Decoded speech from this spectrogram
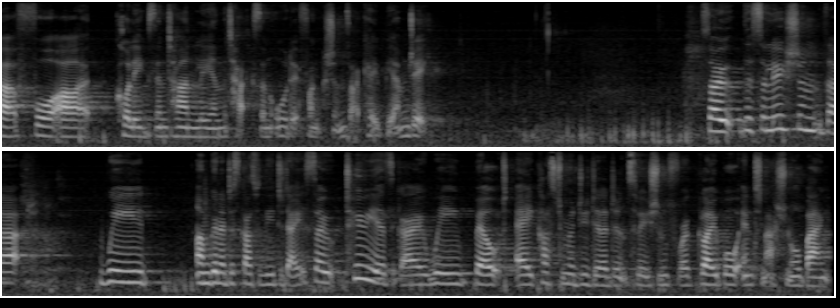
uh, for our colleagues internally in the tax and audit functions at KPMG. So the solution that we I'm going to discuss with you today. So two years ago, we built a customer due diligence solution for a global international bank.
